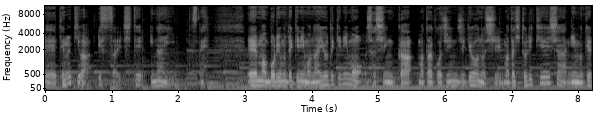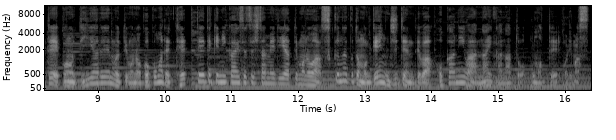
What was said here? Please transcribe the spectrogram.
えー、手抜きは一切していないんですね。えー、まあ、ボリューム的にも内容的にも写真家、また個人事業主、また一人経営者に向けて、この DRM っていうものをここまで徹底的に解説したメディアっていうものは少なくとも現時点では他にはないかなと思っております。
